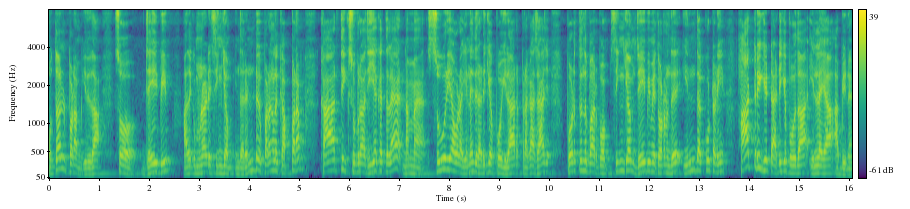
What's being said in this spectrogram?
முதல் படம் இதுதான். ஸோ ஜெய் பீம் அதுக்கு முன்னாடி சிங்கம். இந்த ரெண்டு படங்களுக்கு அப்புறம் கார்த்திக் சுப்ராஜ் இயக்கத்தில் நம்ம சூர்யாவோட இணைந்து அடிக்க போகிறார் பிரகாஷ் ராஜ் பொறுத்திருந்து பார்ப்போம். சிங்கம் ஜெய்பீமை தொடர்ந்து இந்த கூட்டணி ஹாட்ரிக் ஹிட் அடிக்க போகுதா இல்லையா அப்படின்னு.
